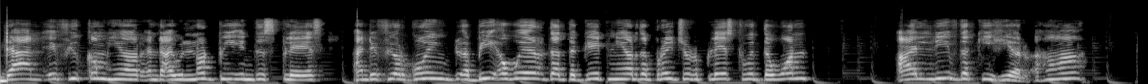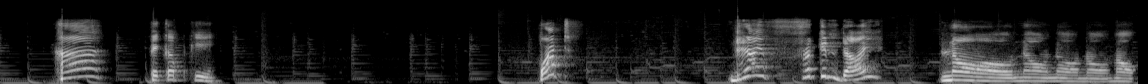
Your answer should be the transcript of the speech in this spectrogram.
Dan, if you come here and I will not be in this place, and if you're going to be aware that the gate near the bridge replaced with the one, I'll leave the key here. Uh-huh. Huh? Huh? Pickup key. What? Did I freaking die? No, no, no, no, no.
